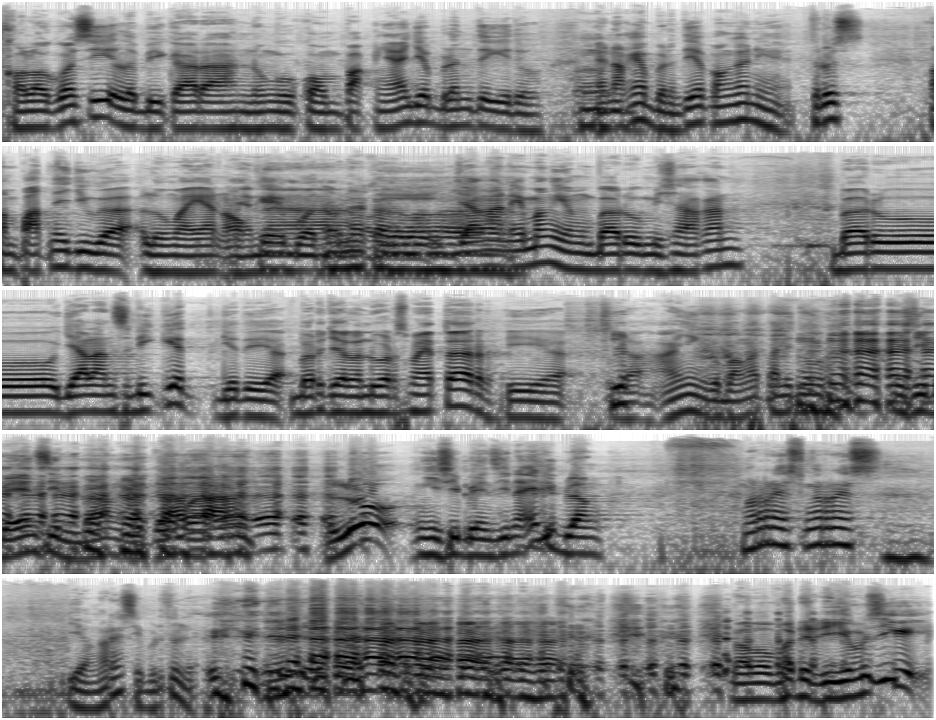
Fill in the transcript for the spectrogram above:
Kalau gue sih lebih ke arah nunggu kompaknya aja berhenti gitu. Enaknya berhenti apa enggak nih? Terus tempatnya juga lumayan oke Enak. buat Enak berhenti. kalau- Jangan emang yang baru misalkan baru jalan sedikit gitu ya. Baru jalan 200 meter. Iya, udah anjing kebangetan itu ngisi bensin bang. Gitu, bang. Lu ngisi bensin aja dibilang ngeres ngeres. Ya ngeres sih betul ya. Ngapa pada diem sih?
